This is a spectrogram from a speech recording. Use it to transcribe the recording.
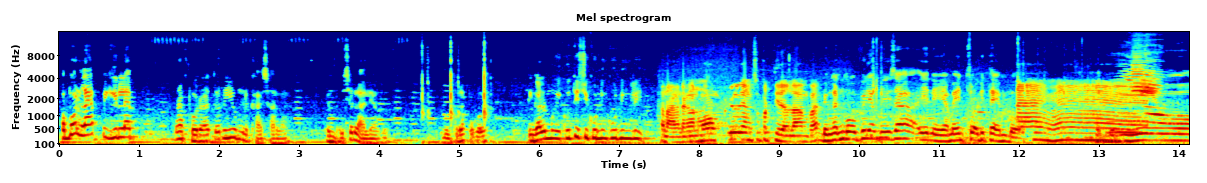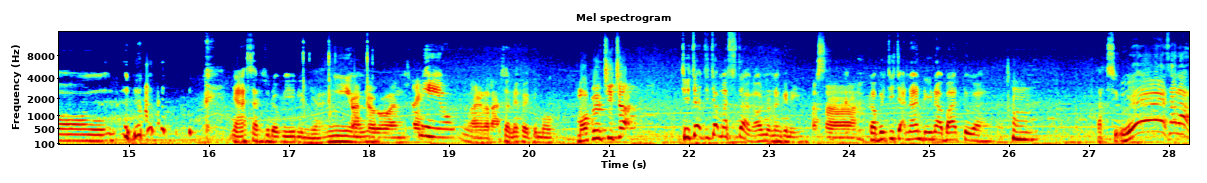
Apa lab iki lab laboratorium nih gak salah. Yang bisa lali aku. Itulah pokoknya. Tinggal mengikuti si kuning-kuning li. Tenang dengan mobil yang super tidak lambat. Dengan mobil yang bisa ini ya main di tembok. Nyiong. Nyasar sudah feeling ya. Tenang tenang. Sound effect mau. Mobil cicak. Cicak-cicak mas tak kau nang kene. Rasa. Kabeh cicak nandi nak batu ah. Taksi. Weh, salah.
